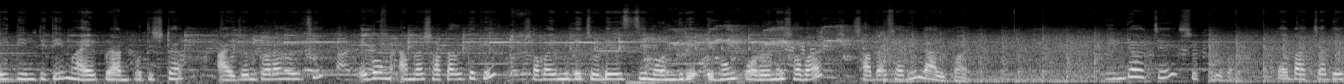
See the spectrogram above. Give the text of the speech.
এই দিনটিতেই মায়ের প্রাণ প্রতিষ্ঠা আয়োজন করা হয়েছে। এবং আমরা সকাল থেকে সবাই মিলে চলে এসেছি মন্দিরে এবং পরনে সবার সাদা শাড়ি, লাল পাড় দিনটা হচ্ছে শুক্রবার, তাই বাচ্চাদের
